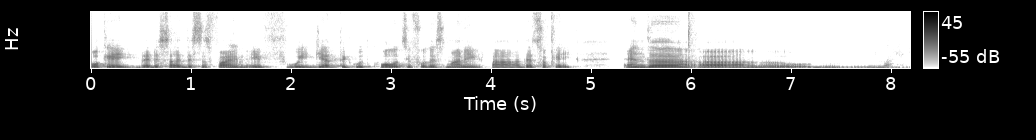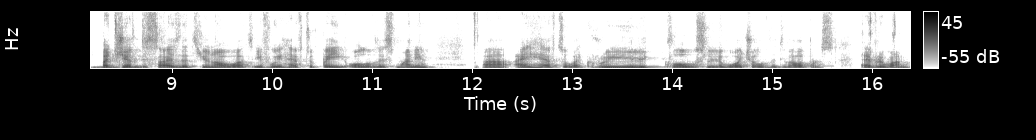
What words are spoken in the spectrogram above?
okay, they decide this is fine. If we get the good quality for this money, uh, that's okay. And uh, uh, but Jack decides that you know what, if we have to pay all of this money, I have to like really closely watch all of the developers, everyone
